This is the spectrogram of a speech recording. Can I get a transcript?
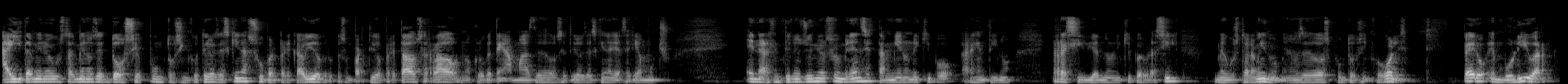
Ahí también me gusta menos de 12.5 tiros de esquina, súper precavido, creo que es un partido apretado, cerrado, no creo que tenga más de 12 tiros de esquina, ya sería mucho. En Argentinos Juniors Fluminense, también un equipo argentino recibiendo un equipo de Brasil, me gusta lo mismo, menos de 2.5 goles. Pero en Bolívar,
